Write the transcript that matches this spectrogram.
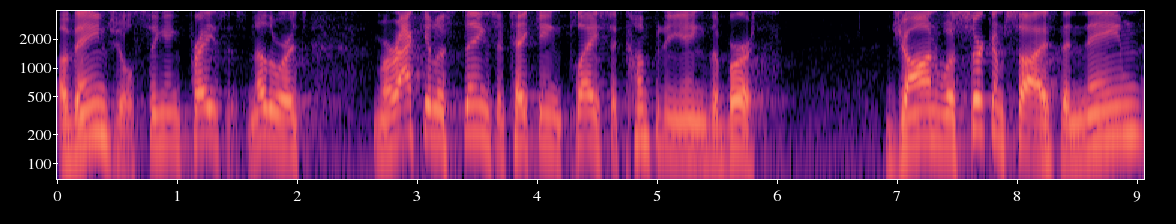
of angels singing praises. In other words, miraculous things are taking place accompanying the birth. John was circumcised and named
